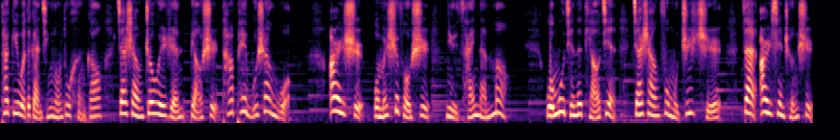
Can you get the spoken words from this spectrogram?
他给我的感情浓度很高，加上周围人表示他配不上我。二是我们是否是女才男貌？我目前的条件加上父母支持，在二线城市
